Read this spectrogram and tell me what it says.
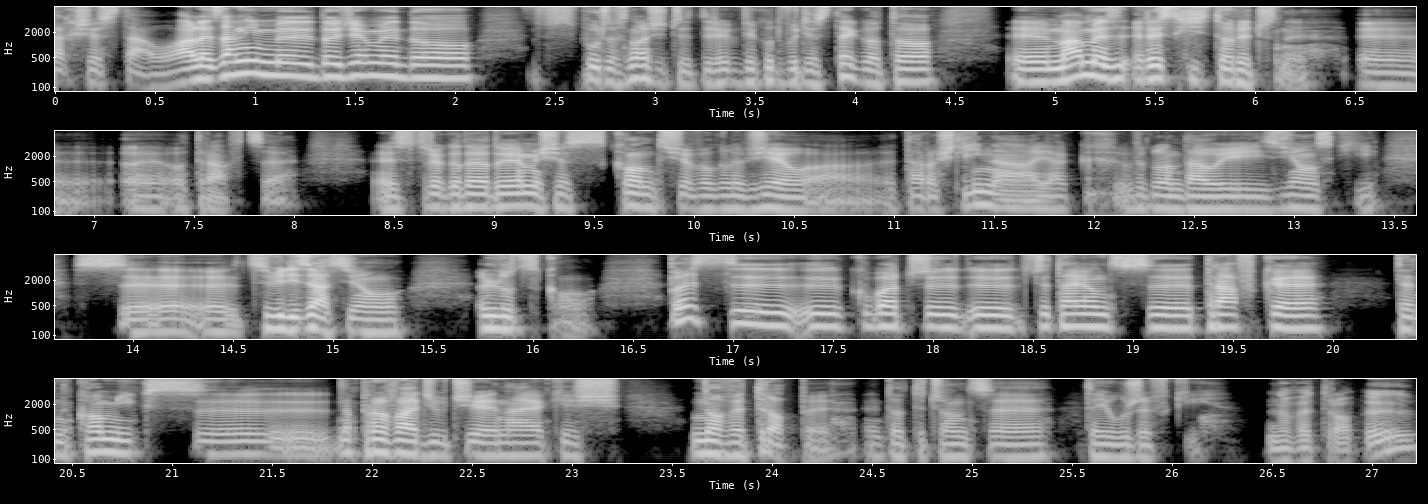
tak się stało. Ale zanim y, dojdziemy do współczesności, czy wieku XX, to y, mamy rys historyczny y, o trawce, z którego dowiadujemy się, skąd się w ogóle wzięła ta roślina, jak wyglądały jej związki z cywilizacją ludzką. Powiedz, Kuba, czy czytając trawkę, ten komiks naprowadził cię na jakieś nowe tropy dotyczące tej używki? Nowe tropy?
